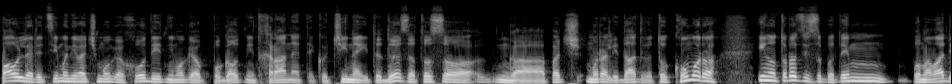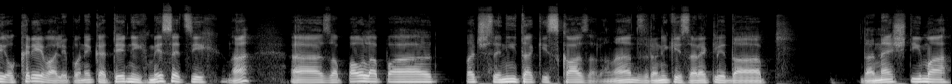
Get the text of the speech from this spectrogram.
Paul recimo ni več mogel hoditi, ni mogel pogotniti hrane, tekočine itd., zato so ga pač morali dati v to komoro in otroci so potem ponavadi okrevali po nekaj tednih, mesecih, ne? uh, za Pavla pa pač se ni tako izkazalo. Ne? Zdravniki so rekli, da da ne štima,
